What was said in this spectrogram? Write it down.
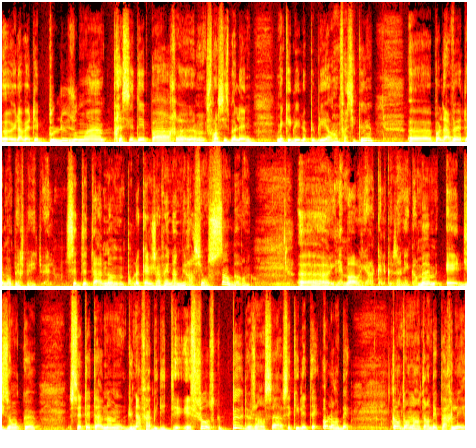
Euh, il avait été plus ou moins précédé par euh, Francis Bollen, mais qui lui le publiait en fascicule. Euh, Paul Davet était mon père spirituel. C'était un homme pour lequel j'avais une admiration sans borne. Euh, il est mort il y a quelques années quand même, et disons que c'était un homme d'une affabilité. Et chose que peu de gens savent, c'est qu'il était hollandais. Quand on l'entendait parler,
